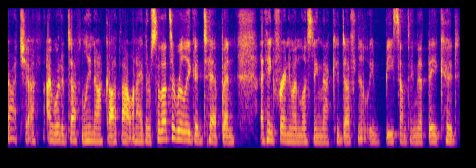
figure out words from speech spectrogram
Gotcha. I would have definitely not got that one either. So that's a really good tip. And I think for anyone listening, that could definitely be something that they could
